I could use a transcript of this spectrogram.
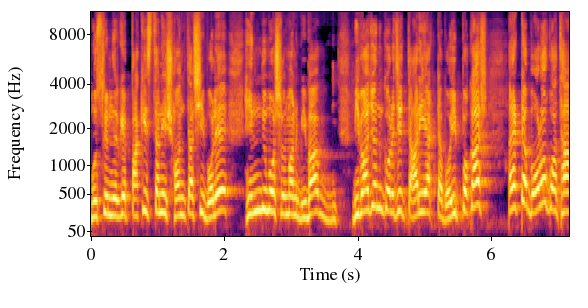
মুসলিমদেরকে পাকিস্তানি সন্ত্রাসী বলে হিন্দু মুসলমান বিভাগ, বিভাজন করেছে, তারই একটা বহিঃপ্রকাশ। আর একটা বড় কথা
